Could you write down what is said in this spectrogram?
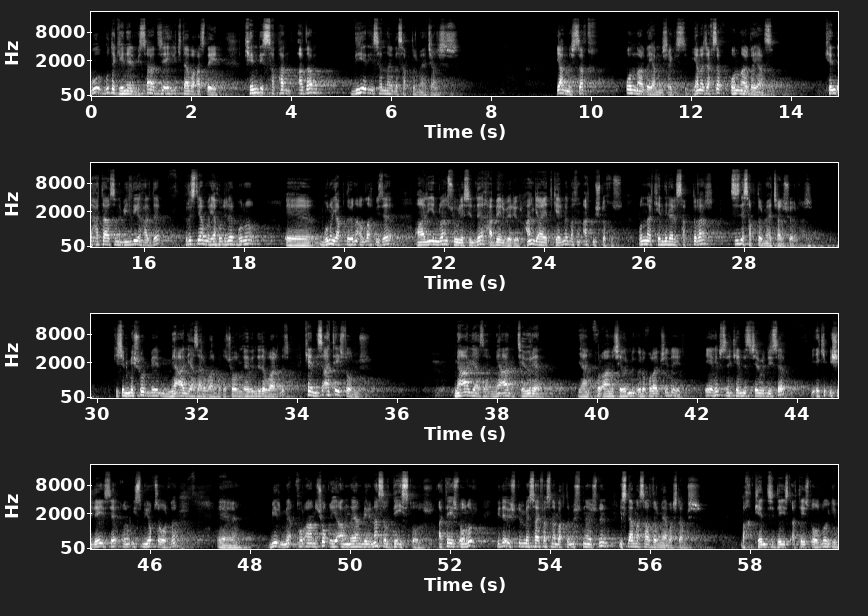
Bu, bu da genel bir, sadece ehli kitaba has değil. Kendi sapan adam diğer insanları da saptırmaya çalışır. Yanlışsak onlar da yanlışa gitsin. Yanacaksak onlar da yansın. Kendi hatasını bildiği halde Hristiyan ve Yahudiler bunu e, bunu yaptığını Allah bize Ali İmran suresinde haber veriyor. Hangi ayet-i kerime? Bakın 69. Onlar kendileri saptılar, siz de saptırmaya çalışıyorlar. Kişi meşhur bir meal yazarı var burada. Çoğunun evinde de vardır. Kendisi ateist olmuş. Meal yazar, meal çeviren. Yani Kur'an'ı çevirmek öyle kolay bir şey değil. Eğer hepsini kendisi çevirdiyse, bir ekip işi değilse, onun ismi yoksa orada, e, bir Kur'an'ı çok iyi anlayan biri nasıl deist olur? Ateist olur. Bir de üstün ben sayfasına baktım, üstüne üstün İslam'a saldırmaya başlamış. Bak kendisi deist, ateist olduğu gibi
